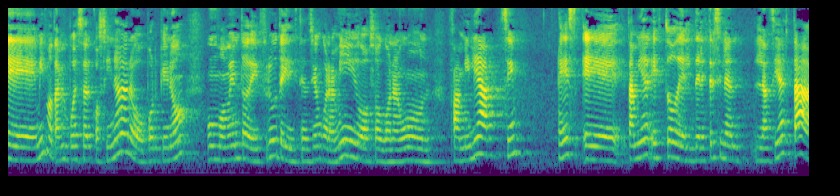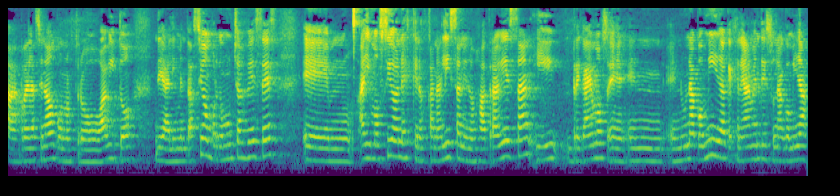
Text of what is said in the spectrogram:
Eh, mismo también puede ser cocinar o, ¿por qué no?, un momento de disfrute y distensión con amigos o con algún familiar, ¿sí? es eh, también esto del, estrés y la, ansiedad está relacionado con nuestro hábito de alimentación, porque muchas veces eh, hay emociones que nos canalizan y nos atraviesan y recaemos en, en, una comida que generalmente es una comida,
